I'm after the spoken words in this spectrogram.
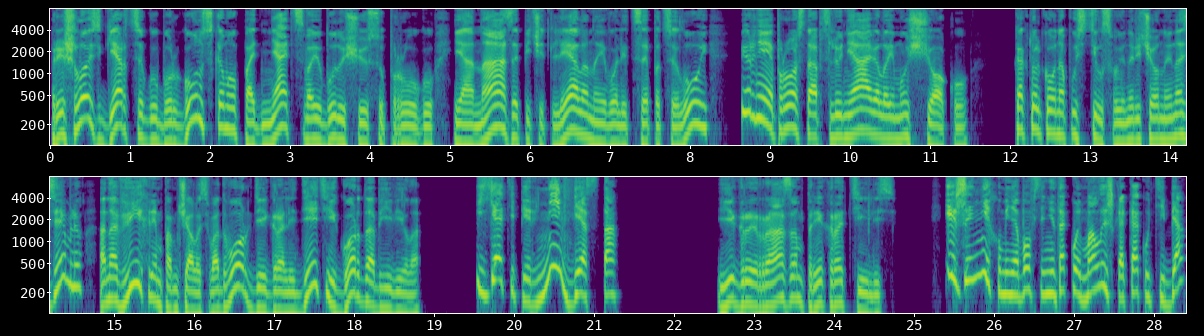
Пришлось герцогу Бургундскому поднять свою будущую супругу, и она запечатлела на его лице поцелуй, вернее, просто обслюнявила ему щеку. Как только он опустил свою нареченную на землю, она вихрем помчалась во двор, где играли дети, и гордо объявила. «Я теперь невеста!» игры разом прекратились. «И жених у меня вовсе не такой малышка, как у тебя!»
